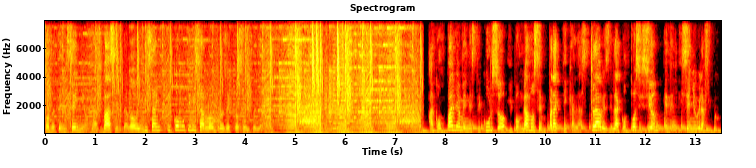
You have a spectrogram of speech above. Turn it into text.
donde te enseño las bases de Adobe InDesign y cómo utilizarlo en proyectos editoriales. Acompáñame en este curso y pongamos en práctica las claves de la composición en el diseño gráfico.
